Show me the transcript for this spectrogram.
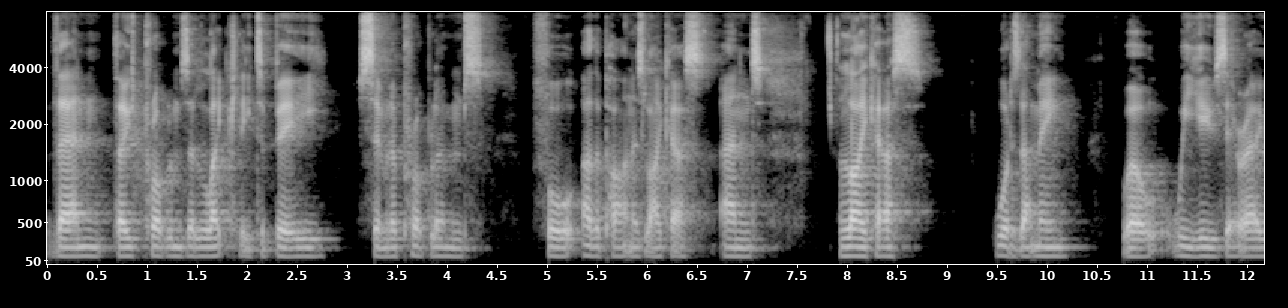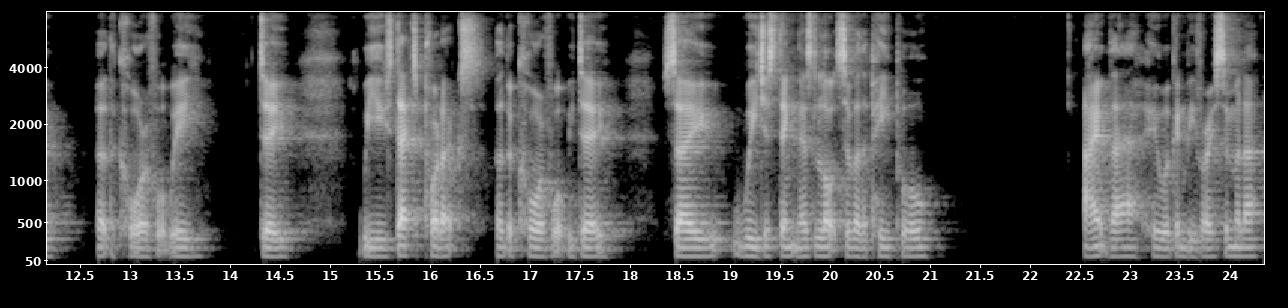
then those problems are likely to be similar problems for other partners like us. And like us, what does that mean? Well, we use Xero at the core of what we do. We use Dext products at the core of what we do. So we just think there's lots of other people out there who are going to be very similar.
